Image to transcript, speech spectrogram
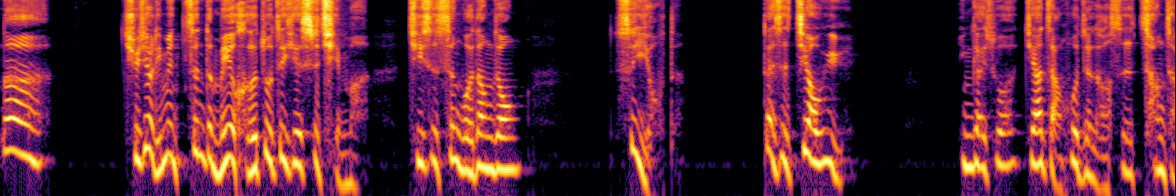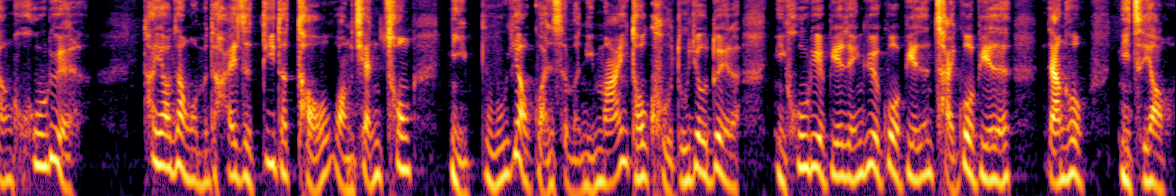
那学校里面真的没有合作这些事情吗？其实生活当中是有的，但是教育应该说家长或者老师常常忽略了。他要让我们的孩子低着头往前冲，你不要管什么，你埋头苦读就对了。你忽略别人，越过别人，踩过别人，然后你只要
